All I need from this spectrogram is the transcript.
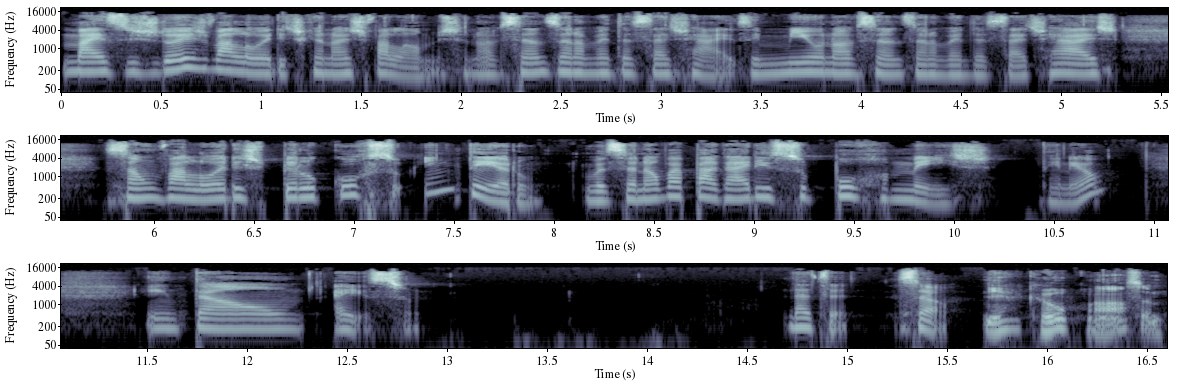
Mas os dois valores que nós falamos, 997 reais e 1.997 reais, são valores pelo curso inteiro. Você não vai pagar isso por mês, entendeu? Então, é isso. That's it. So, Yeah, cool. Awesome.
